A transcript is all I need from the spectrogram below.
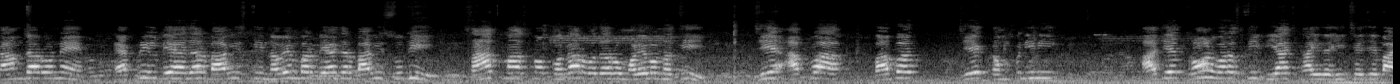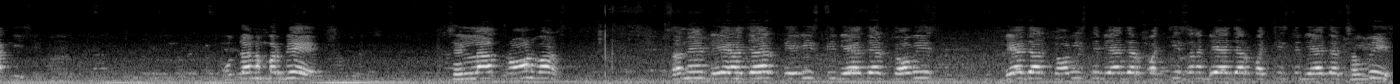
કામદારોને એપ્રિલ બે હજાર બાવીસથી નવેમ્બર બે હજાર બાવીસ સુધી સાત માસનો પગાર વધારો મળેલો નથી. જે આપવા બાબત જે કંપનીની આજે ત્રણ વર્ષથી વ્યાજ ખાઈ રહી છે, જે બાકી છે. મુદ્દા નંબર બે, છેલ્લા ત્રણ વર્ષ, સને બે હજાર ત્રેવીસથી બે હજાર ચોવીસ બે હજાર ચોવીસથી બે હજાર પચીસ અને બે હજાર પચીસથી બે હજાર છવ્વીસ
